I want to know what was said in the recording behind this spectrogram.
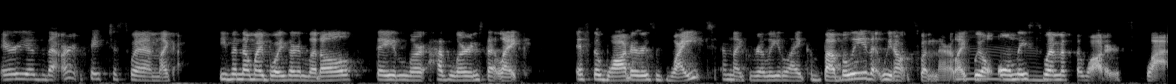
areas that aren't safe to swim like even though my boys are little they lear- have learned that like if the water is white and like really like bubbly that we don't swim there. Like mm. we'll only mm. swim if the water's flat.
